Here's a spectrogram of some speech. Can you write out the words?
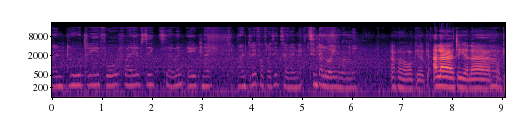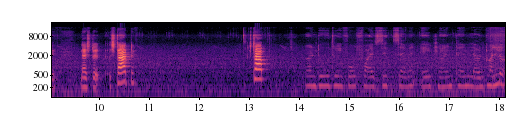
One two three four five six seven eight nine. One three four five six seven nine. సింతలు పోయింది మమ్మీ. Okay okay. అలా చెయ్యాలా? Okay. Next start. Stop. One two three four five six seven eight nine ten eleven twelve.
